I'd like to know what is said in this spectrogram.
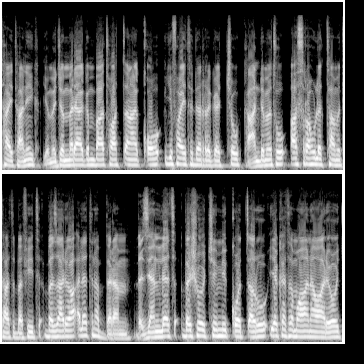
ታይታኒክ የመጀመሪያ ግንባታው አጠናቆ ይፋ የተደረገችው ከ112 ዓመታት በፊት በዛሬዋ ዕለት ነበረም። በዚያን ዕለት በሺዎች የሚቆጠሩ የከተማዋ ነዋሪዎች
